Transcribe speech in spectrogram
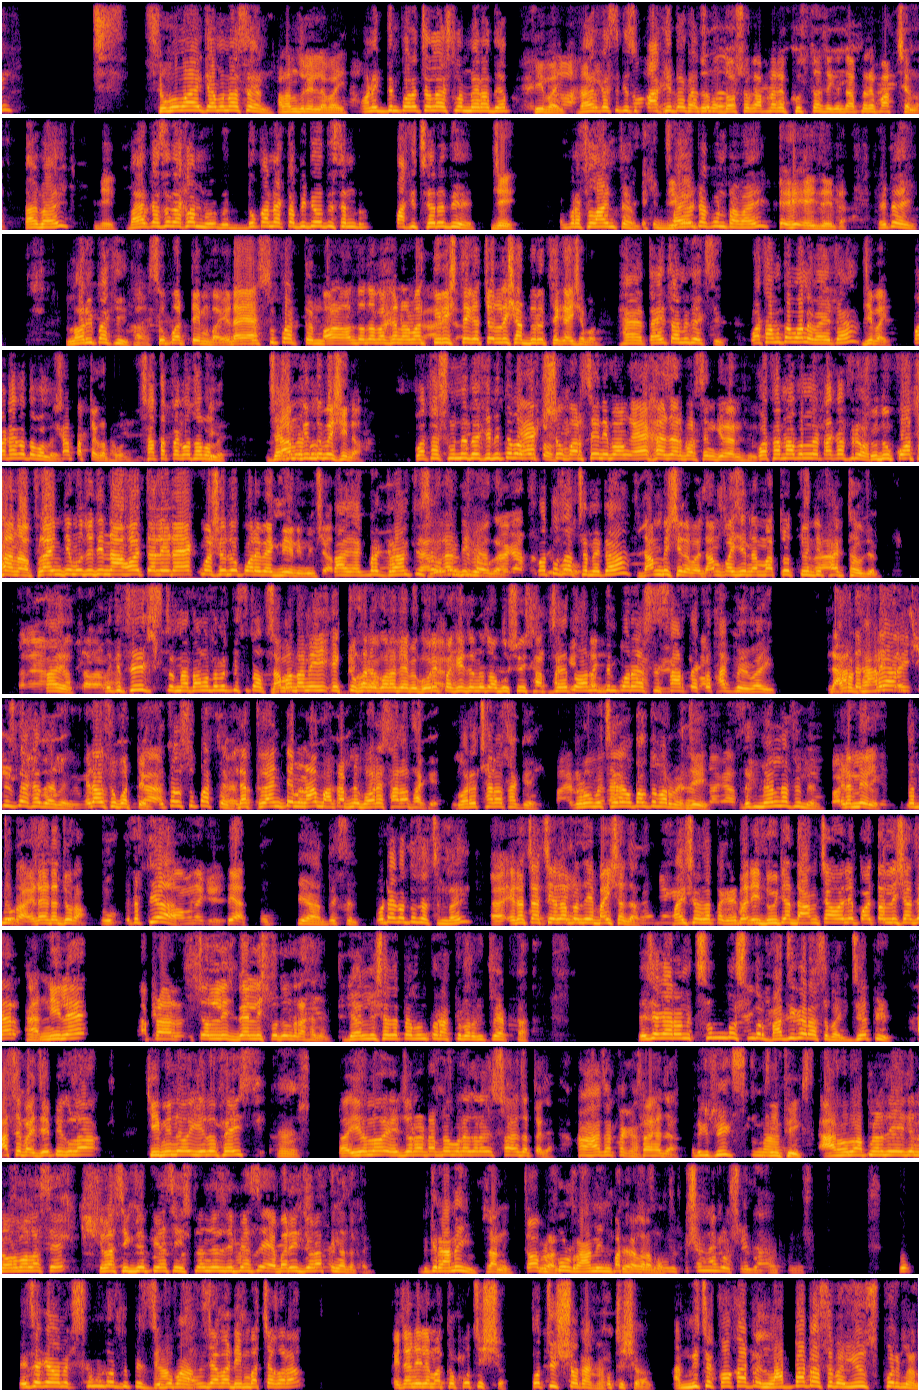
শুভ ভাই কেমন আছেন? আলহামদুলিল্লাহ ভাই। অনেকদিন পরে চলে আসলাম মেরাদেব কি ভাই? ভাইয়ের কাছে কিছু পাখি দেখার জন্য দর্শক আপনারা খুঁজতেছে কিন্তু আপনারা পাচ্ছে না। তাই ভাই? জি। ভাইয়ের কাছে দেখলাম দোকানে একটা ভিডিও দিচ্ছেন পাখি ছেড়ে দিয়ে। জি। ফ্লাইং টেম ভাই। ভাই। কোনটা ভাই? এই যে এটা। এটাই। লরি পাখি। সুপার টিম ভাই। এটা সুপার টেম অন্তত আমার তিরিশ থেকে চল্লিশ হাত দূরের থেকে পড়ে। হ্যাঁ তাই তো আমি দেখছি। কথা মতো বলে ভাই এটা? জি ভাই। কয়টা কথা বলে? সাত আটটা কথা বলে। সাত আটটা কথা বলে। দাম কিন্তু বেশি না। কথা শুনে দেখে নিতে পারব একশো পার্সেন্ট এবং এক হাজার পার্সেন্ট গ্যারান্টি কথা না বললে টাকা ফেরত? শুধু কথা না ফ্লাইং টিমও যদি না হয় তাহলে এটা এক মাস হলেও পরে ব্যাগ নিয়ে নিবি তাই একবার Guarantee সহকারে। কত যাচ্ছেন এটা? দাম বেশি না ভাই দাম পাইছি না মাত্র টোয়েন্টি ফাইভ থাউজেন্ড? দামাদামি একটুখানি করা যাবে গরিব পাখির জন্য তো অবশ্যই। যেহেতু অনেকদিন পরে আসছি সার তো একটা থাকবে ভাই। দেখা এটাও সুপার এটাও সুপার টেম এটা না বাট আপনি ঘরে ছাড়া থাকে। ঘরে ছাড়া থাকে। রুমে ছেড়েও পালতে পারবে জি। দেখি মেল না ফিমেল এটা মেল জোড়া এটা এটা জোড়া। এটা পিয়ার পেয়ার পিয়ার দেখছেন? ওটা কত যাচ্ছেন ভাই? এটা চাচ্ছি হলো আপনাদের বাইশ হাজার। বাইশ হাজার টাকা। এটা মানে দুইটা দাম চা হলে পঁয়তাল্লিশ হাজার আর নিলে আপনার চল্লিশ বিয়াল্লিশ পর্যন্ত রাখা যাবে। বিয়াল্লিশ হাজার টাকা পর্যন্ত রাখতে পারবেন পেয়ারটা। এই জায়গায় অনেক সুন্দর সুন্দর বাজিগার আছে ভাই জেপি। আছে ভাই জেপি গুলা কিমিনো ইয়েলো ফেস হ্যাঁ। ইয়েলো এই জোড়াটা আপনার মনে করেন ছয় হাজার টাকা। হ্যাঁ, হাজার টাকা। ছয় হাজার। এটা কি ফিক্স ফিক্স আর হলো আপনার যে এই যে নর্মাল আছে ক্লাসিক জেপি আছে স্প্লেন্ডার জেপি আছে এভারেজ জোড়া তিন হাজার টাকা। রানিং রানিং সব ফুল রানিং সুন্দর সুন্দর পাখি আছে। তো এই জায়গায় অনেক সুন্দর দুটো জামা। জামা ডিম বাচ্চা করা এটা নিলে মাত্র পঁচিশশো। পঁচিশশো টাকা। পঁচিশশো টাকা। আর নিচে ককাট লাভবাট আছে ভাই ইউজ পরিমাণ।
